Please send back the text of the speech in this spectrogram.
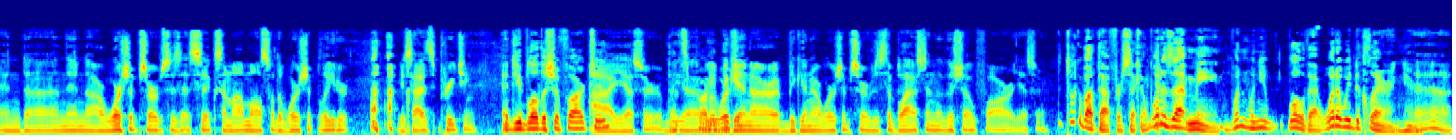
And uh, and then our worship services at six, and I'm also the worship leader, besides preaching. And do you blow the shofar too? Ah, yes, sir. That's we uh, part we of worship. begin our begin our worship service, the blasting of the shofar. Yes, sir. Talk about that for a second. What does that mean? When when you blow that, what are we declaring here? Yeah.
